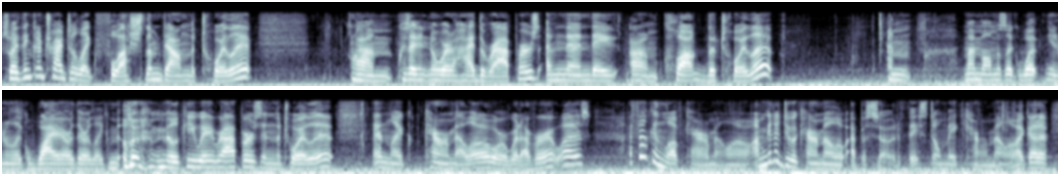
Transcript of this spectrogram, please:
So I think I tried to like flush them down the toilet um because I didn't know where to hide the wrappers and then they um clogged the toilet. And my mom was like, "What, you know, like why are there like Milky Way wrappers in the toilet and like caramello or whatever it was?" I fucking love caramello. I'm to do a caramello episode if they still make caramello. I got to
